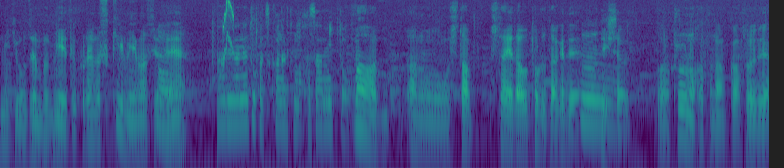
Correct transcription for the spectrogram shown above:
幹も全部見えてこれがすっきり見えますよね、針金とか使わなくてもハサミと、まああの下下枝を取るだけでうん。できちゃう、だからプロの方なんかそれで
